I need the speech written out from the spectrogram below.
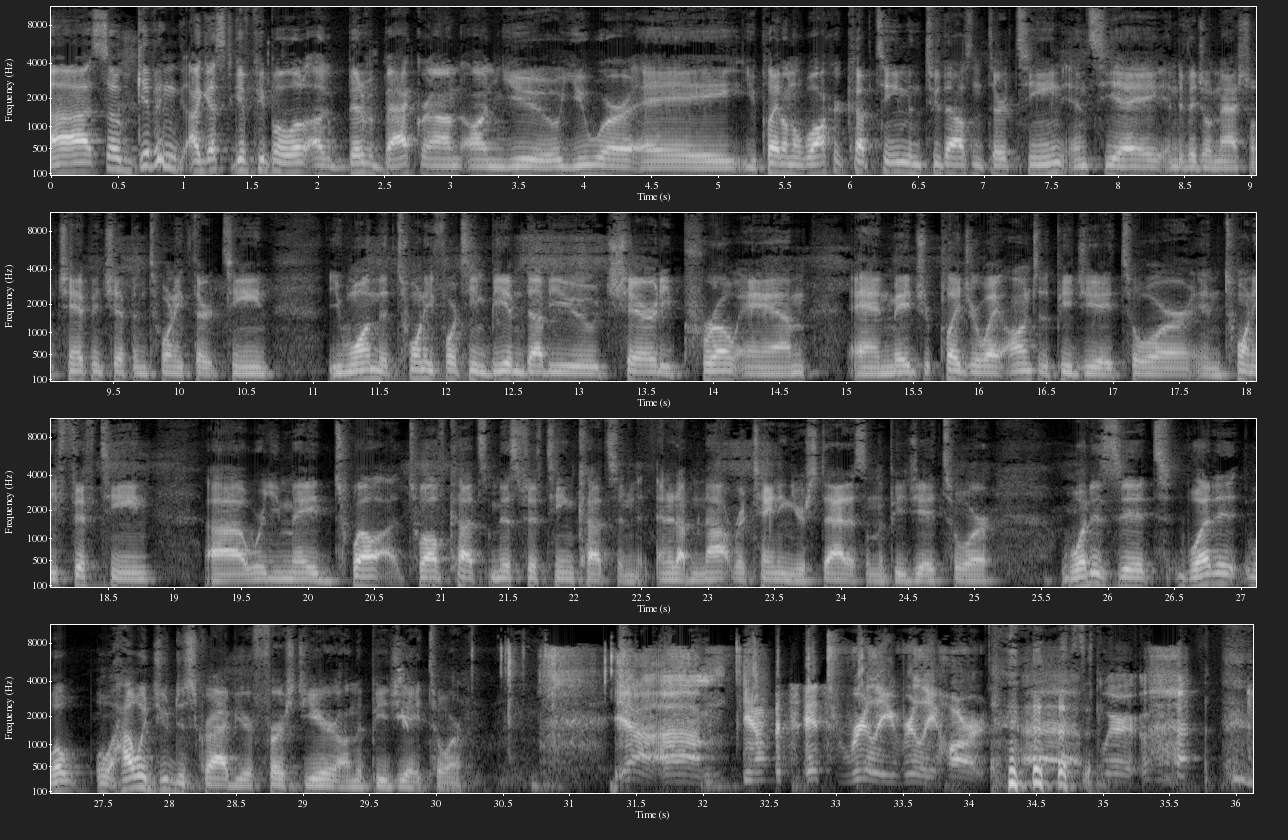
uh, so, giving, I guess, to give people a, little, a bit of a background on you, you were a you played on the Walker Cup team in 2013, NCAA Individual National Championship in 2013. You won the 2014 BMW Charity Pro Am and made your, played your way onto the PGA Tour in 2015 uh, where you made 12, 12 cuts, missed 15 cuts, and ended up not retaining your status on the PGA Tour. What is it? What it? What? How would you describe your first year on the PGA Tour? Yeah, um, you know, it's, it's really, really hard. Uh, we're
